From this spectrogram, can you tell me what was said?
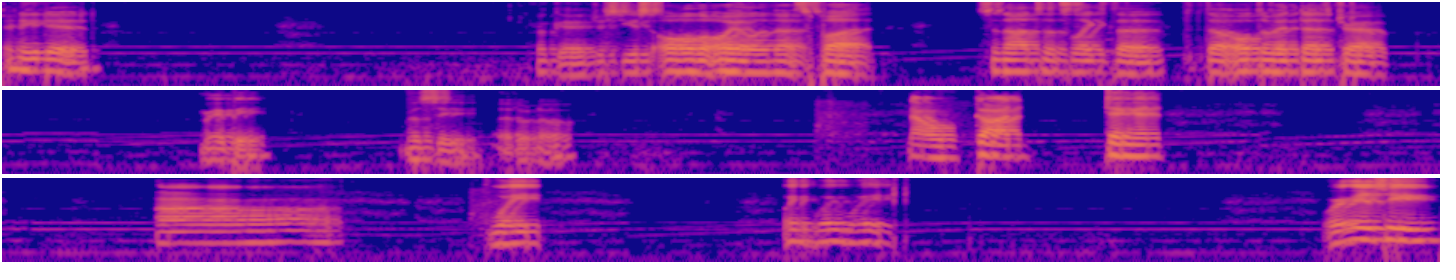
and he did. Okay, just used all the oil in that spot. So now it's like the the ultimate death trap. Maybe. We'll see. I don't know. No, God dang it. Uh, wait. Wait, wait, wait. Where is he?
